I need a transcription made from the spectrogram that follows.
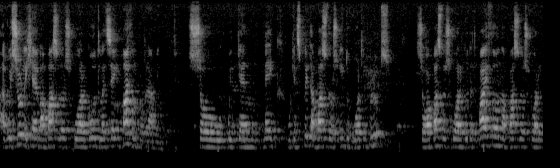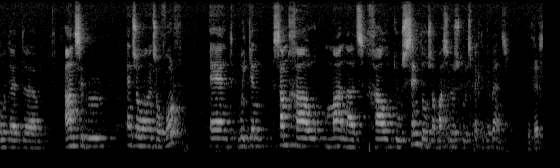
uh, we surely have ambassadors who are good, let's say, in Python programming. So we can make, we can split ambassadors into working groups. So ambassadors who are good at Python, ambassadors who are good at um, Ansible, and so on and so forth. And we can somehow manage how to send those ambassadors to respective that's,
